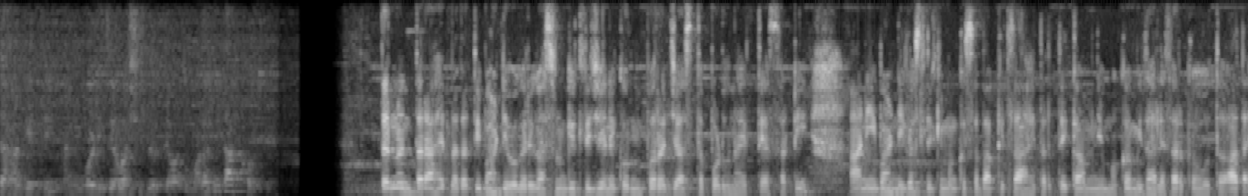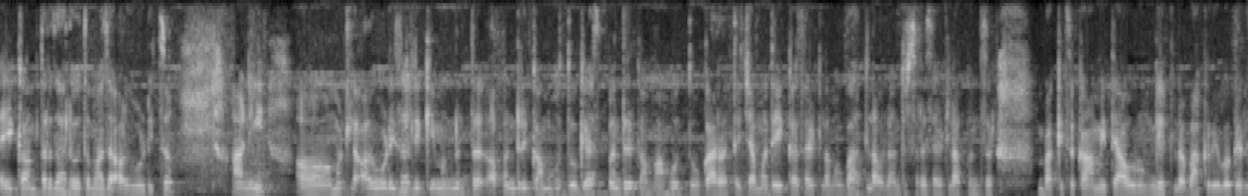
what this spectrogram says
चहा घेते आणि वडी जेव्हा शिजेल तेव्हा तुम्हाला ती दाखवते. तर नंतर आहेत ना आता ती भांडी वगैरे घासून घेतली जेणेकरून परत जास्त पडू नयेत त्यासाठी. आणि भांडी घासली की मग कसं बाकीचं आहे तर ते काम निम्मं कमी झाल्यासारखं होतं. आता एक काम तर झालं होतं माझं अळवडीचं आणि म्हटलं अळवडी झाली की मग नंतर आपण रिकाम होतो गॅस पण रिकामा होतो. कारण त्याच्यामध्ये एका साईडला मग भात लावला आणि दुसऱ्या साईडला आपण जर बाकीचं काम आहे ते आवरून घेतलं भाकरी वगैरे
